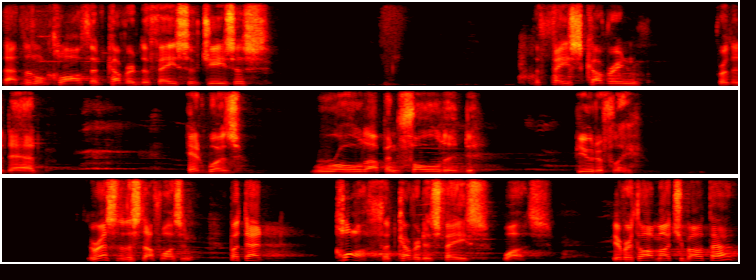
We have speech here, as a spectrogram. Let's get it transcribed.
That little cloth that covered the face of Jesus, the face covering for the dead, it was rolled up and folded beautifully. The rest of the stuff wasn't, but that cloth that covered his face was. You ever thought much about that?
